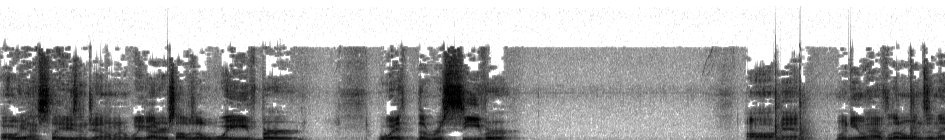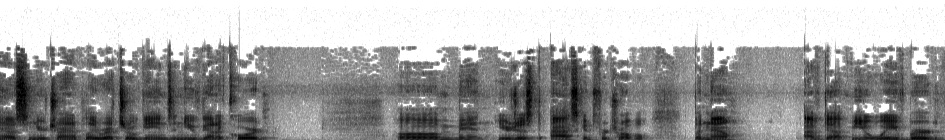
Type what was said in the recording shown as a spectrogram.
Oh, yes, ladies and gentlemen, we got ourselves a Wavebird with the receiver. Oh, man. When you have little ones in the house and you're trying to play retro games and you've got a cord, oh, man, you're just asking for trouble. But now, I've got me a Wavebird.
